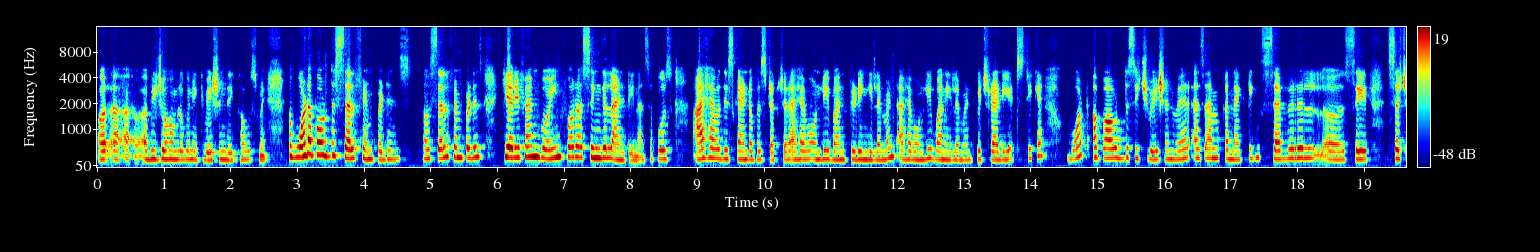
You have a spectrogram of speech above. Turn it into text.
or abhi jo hum logon equation dekha usme now what about the self impedance now self impedance here if i'm going for a single antenna suppose i have this kind of a structure i have only one feeding element i have only one element which radiates okay what about the situation where as i'm connecting several uh, say such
